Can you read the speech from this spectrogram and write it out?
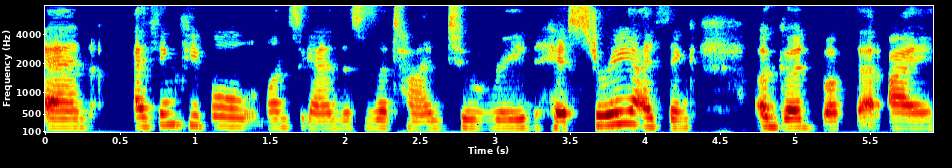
And I think people, once again, this is a time to read history. I think a good book that I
